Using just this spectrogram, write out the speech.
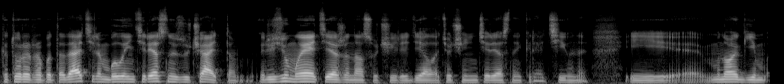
которые работодателям было интересно изучать. Там резюме те же нас учили делать, очень интересные, креативные. И э, многим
